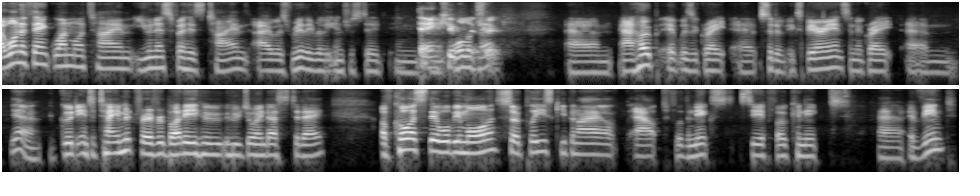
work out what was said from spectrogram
I want to thank one more time Younes for his time. I was really, really interested in, thank in you, all of that. Um, I hope it was a great uh, sort of experience and a great, um, yeah, good entertainment for everybody who who joined us today. Of course, there will be more, so please keep an eye out, out for the next CFO Connect uh, event.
